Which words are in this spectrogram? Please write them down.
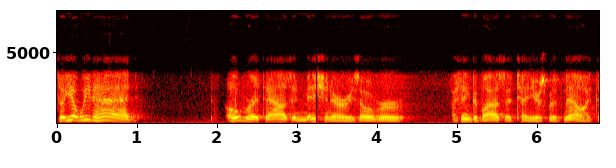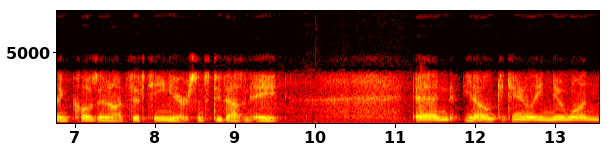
so yeah, we've had over a thousand missionaries over. I think the bio said 10 years, but now I think closing in on 15 years since 2008. And, you know, continually new ones.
